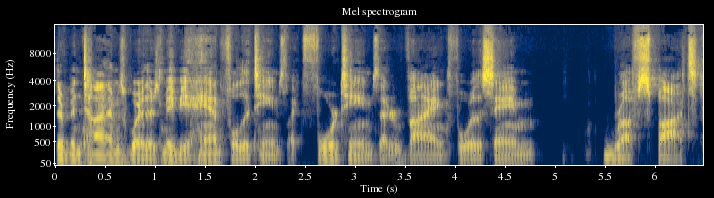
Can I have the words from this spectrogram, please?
There have been times where there's maybe a handful of teams, like four teams, that are vying for the same rough spots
